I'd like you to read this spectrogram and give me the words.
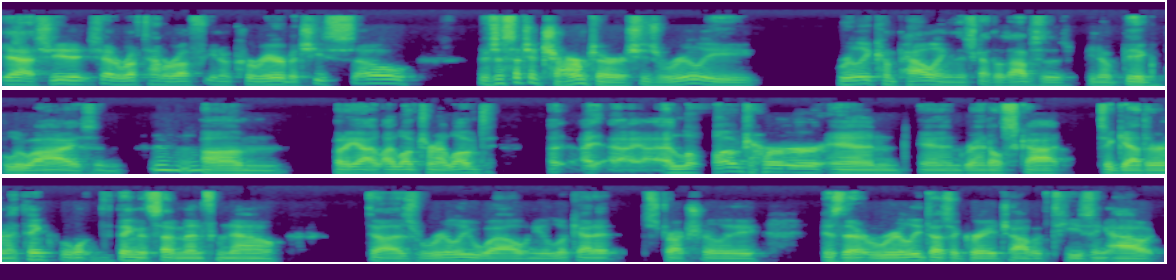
yeah. She she had a rough time, a rough you know career, but she's so there's just such a charm to her. She's really, really compelling. And she's got those obviously those, you know big blue eyes, and Mhm. um, but yeah, I loved her. And I loved I, I I loved her and and Randolph Scott together. And I think the thing that Seven Men from Now does really well when you look at it structurally is that it really does a great job of teasing out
